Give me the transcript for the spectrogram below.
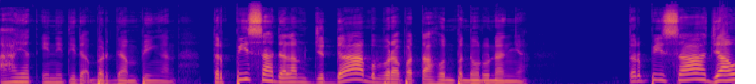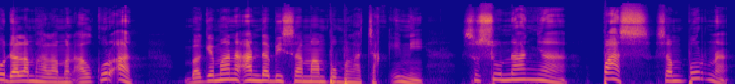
Ayat ini tidak berdampingan, terpisah dalam jeda beberapa tahun penurunannya. Terpisah jauh dalam halaman Al-Qur'an. Bagaimana Anda bisa mampu melacak ini? Susunannya pas, sempurna.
